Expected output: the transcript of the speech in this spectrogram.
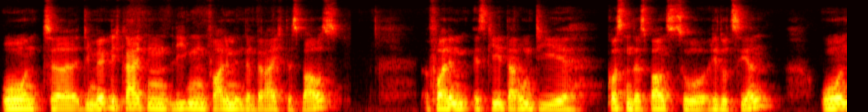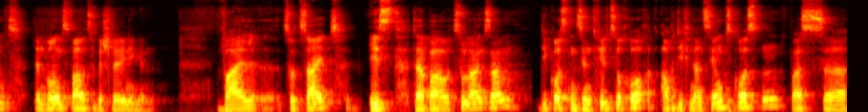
Und äh, die Möglichkeiten liegen vor allem in dem Bereich des Baus. Vor allem es geht darum, die Kosten des Bauens zu reduzieren und den Wohnungsbau zu beschleunigen. Weil äh, zurzeit ist der Bau zu langsam, die Kosten sind viel zu hoch, auch die Finanzierungskosten, was äh,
